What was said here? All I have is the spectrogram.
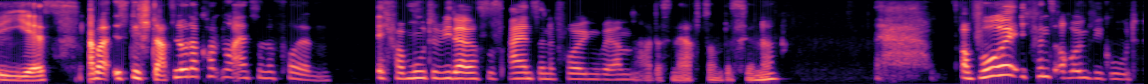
Yes. Aber ist die Staffel oder kommt nur einzelne Folgen? Ich vermute wieder, dass es einzelne Folgen werden. Ah, das nervt so ein bisschen, ne? Obwohl, ich finde es auch irgendwie gut.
